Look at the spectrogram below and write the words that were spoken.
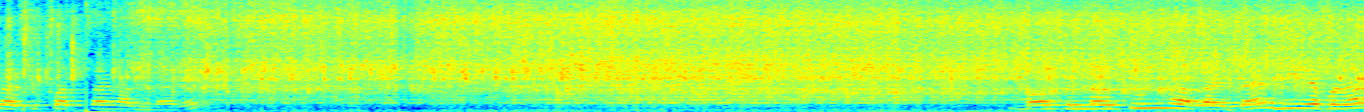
कढीपत्ता घालणार आहे. मग लसूण घालायचा आहे. मी हे बघा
